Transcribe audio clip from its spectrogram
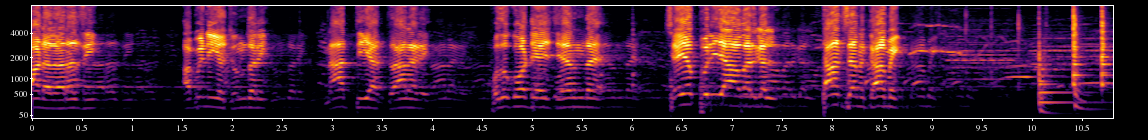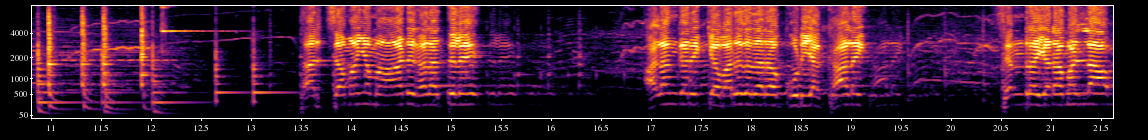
ஆடல் அரசி அபிநய சுந்தரி நாத்திய தாரகை புதுக்கோட்டையைச் சேர்ந்த ஜெயப்பிரியா அவர்கள் டான்சன் காமிக் தற்சமயம் ஆடுகளத்திலே அலங்கரிக்க வருக தரக்கூடிய காலை சென்ற இடமெல்லாம்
